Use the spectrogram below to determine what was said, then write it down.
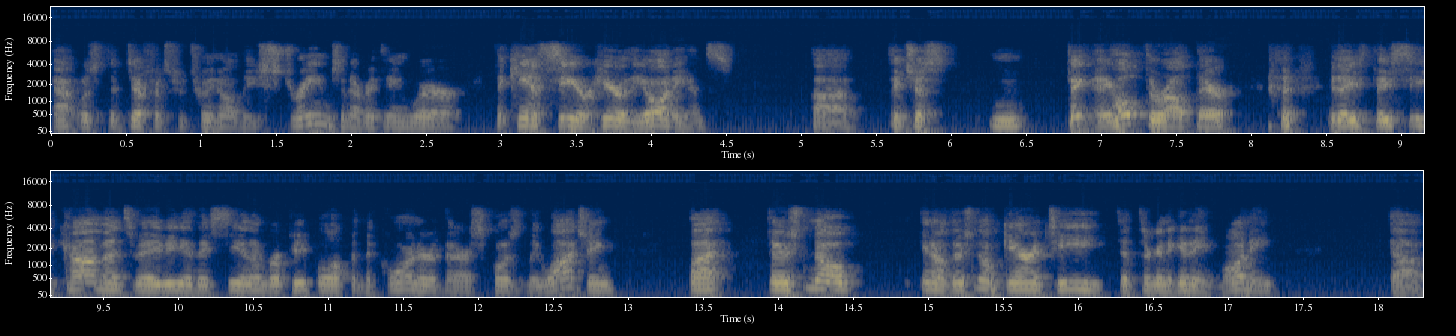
That was the difference between all these streams and everything, where they can't see or hear the audience. Uh, they just think they hope they're out there. they they see comments maybe, and they see a number of people up in the corner that are supposedly watching, but there's no you know there's no guarantee that they're going to get any money. Uh,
